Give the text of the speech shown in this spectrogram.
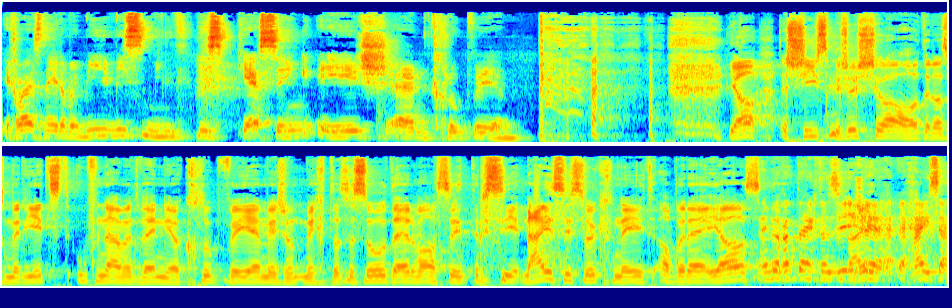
ich weiß nicht, aber mein, mein, mein, mein Guessing ist ähm, Club WM. Ja, es schießt mich schon schon an, oder? Dass wir jetzt aufnehmen, wenn ja Club-WM ist und mich das so dermaßen interessiert. Nein, es ist wirklich nicht. Aber äh, ja, es, Ich habe gedacht, das ist Nein. ein heißer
